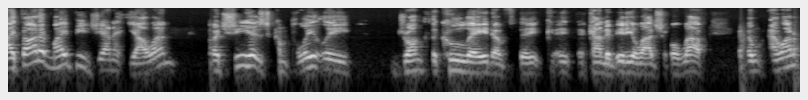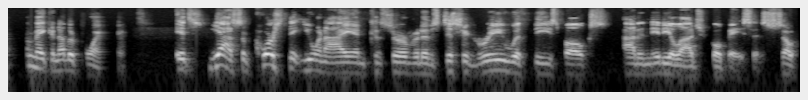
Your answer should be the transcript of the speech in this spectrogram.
I thought it might be Janet Yellen, but she has completely drunk the Kool Aid of the eh, kind of ideological left. And I want to make another point. It's yes, of course, that you and I and conservatives disagree with these folks on an ideological basis. So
